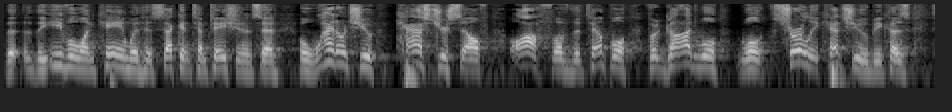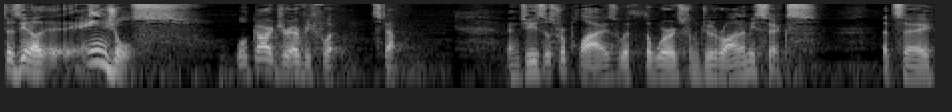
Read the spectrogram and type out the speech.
the, the evil one came with his second temptation and said, well, why don't you cast yourself off of the temple? For God will, will surely catch you because says, you know, angels will guard your every footstep. And Jesus replies with the words from Deuteronomy 6 that say,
